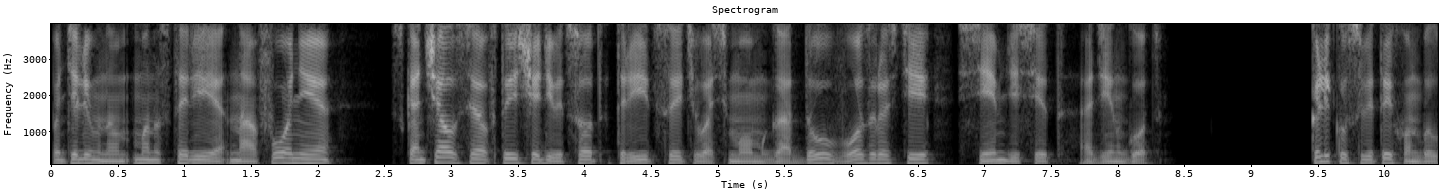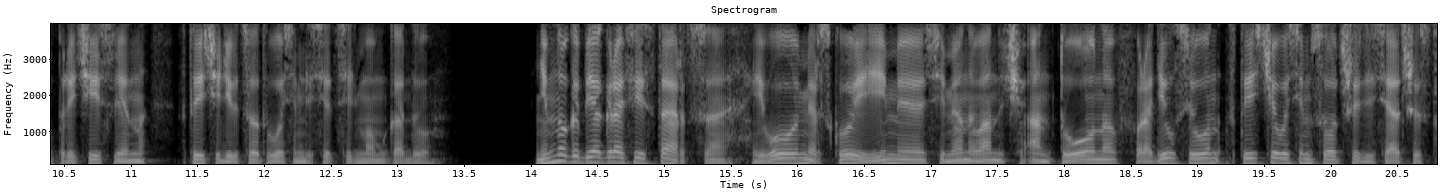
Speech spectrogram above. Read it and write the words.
Пантелеймоновом монастыре на Афоне, скончался в 1938 году в возрасте 71 год. К лику святых он был причислен в 1987 году. Немного биографии старца. Его мирское имя Семен Иванович Антонов. Родился он в 1866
